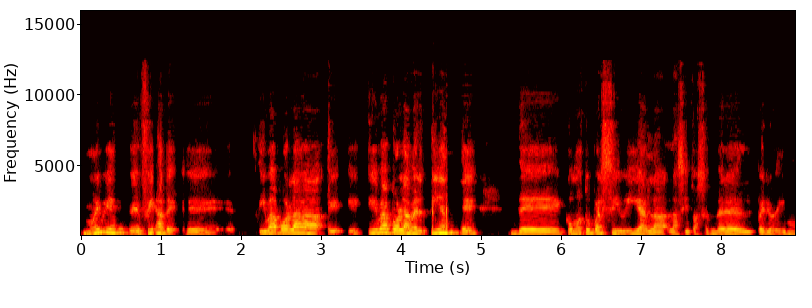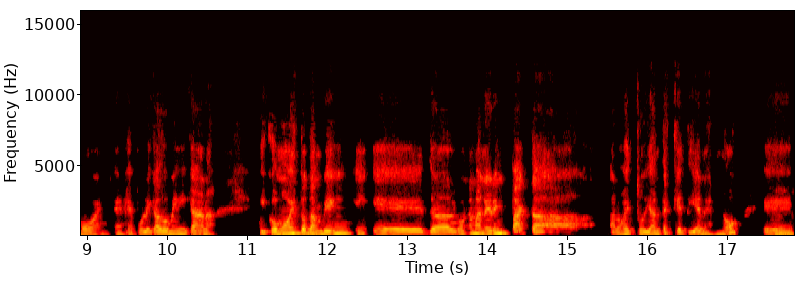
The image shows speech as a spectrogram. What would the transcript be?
Muy bien, eh, fíjate, eh, iba, por la, iba por la vertiente de cómo tú percibías la, la situación del periodismo en, en República Dominicana y cómo esto también eh, de alguna manera impacta a, a, los estudiantes que tienes, ¿no? Eh,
